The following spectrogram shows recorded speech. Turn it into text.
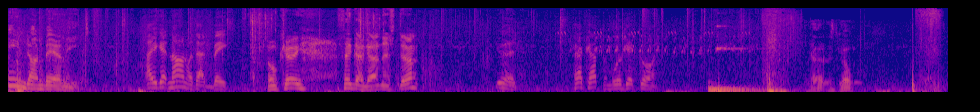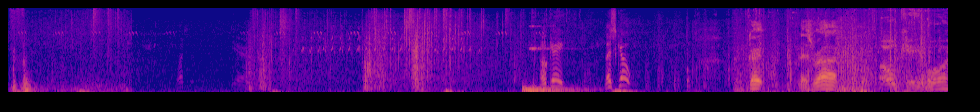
Fiend on bear meat. How you getting on with that bait? Okay, I think I got this done. Good. Pack up and we'll get going. Yeah, let's go. Okay, let's go. Okay, let's rock. Okay, boy.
